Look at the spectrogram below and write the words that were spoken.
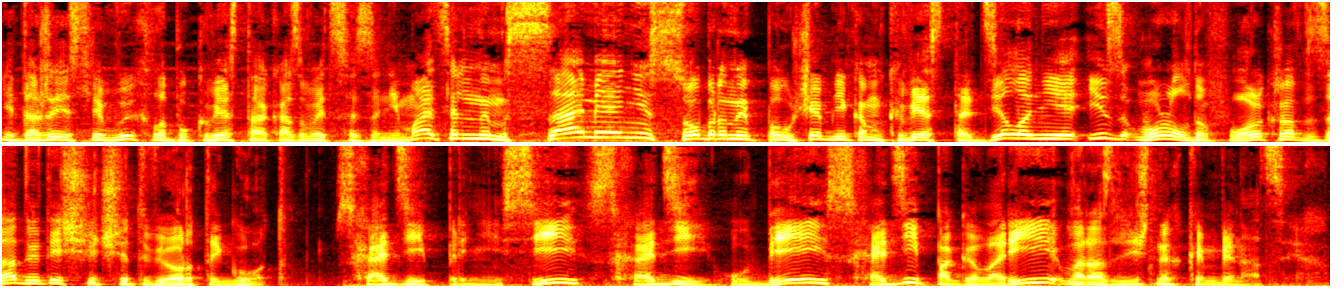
И даже если выхлоп у квеста оказывается занимательным, сами они собраны по учебникам квеста делания из World of Warcraft за 2004 год. Сходи, принеси, сходи, убей, сходи, поговори в различных комбинациях.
